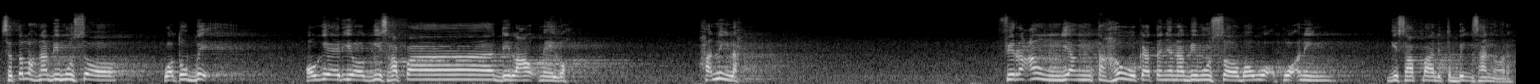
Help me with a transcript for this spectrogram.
Setelah Nabi Musa waktu bek orang dia pergi siapa di laut merah. Hak inilah. Firaun yang tahu katanya Nabi Musa bawa puak ni pergi siapa di tebing sana dah.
